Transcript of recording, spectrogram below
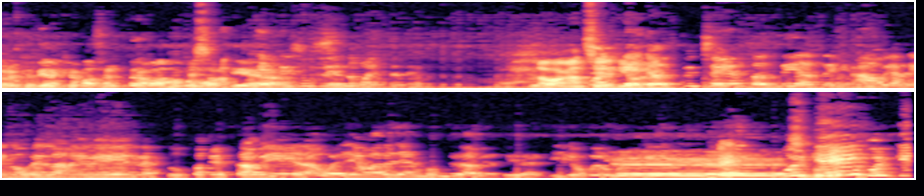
pero es que tienes que pasar trabajo como Exacto. quieras. Estoy sufriendo con este tema. La vagancia Porque yo jibarismo. escuché estos días de que, ah, voy a recoger la nevera y la estufa que está bien y la voy a llevar allá al monte y la voy a tirar. Y yo, pero ¿por qué? ¿Por Sí, qué? ¿Por qué?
